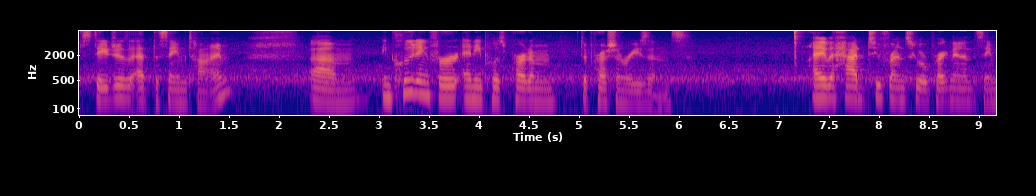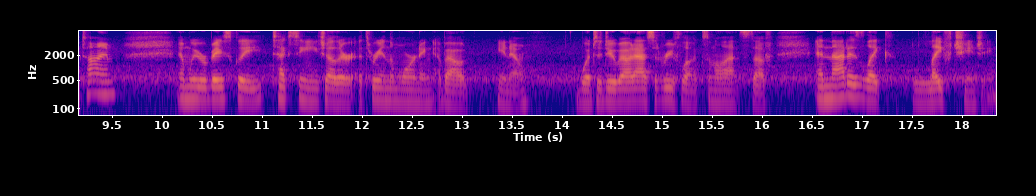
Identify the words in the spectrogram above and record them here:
stages at the same time, um, including for any postpartum depression reasons. I had two friends who were pregnant at the same time, and we were basically texting each other at three in the morning about, you know, what to do about acid reflux and all that stuff. And that is like life changing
